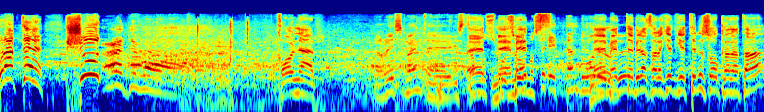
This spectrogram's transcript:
bıraktı. Şut. hadi be. Korner. Ya resmen e, İstanbul Evet, Spor Mehmet- savunması etten duvar Mehmet ördü. de biraz hareket getirdi sol kanata.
